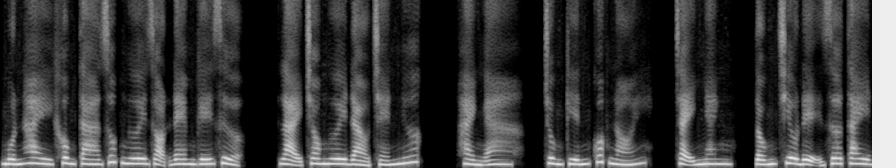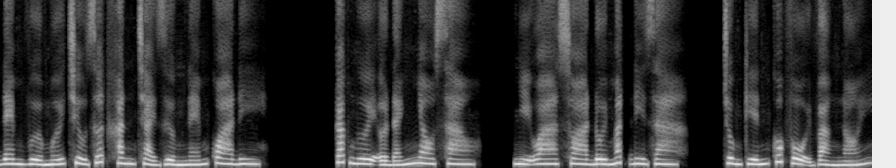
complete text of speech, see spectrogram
muốn hay không ta giúp ngươi dọn đem ghế rửa, lại cho ngươi đảo chén nước. Hành a, Trung Kiến Quốc nói, chạy nhanh, Tống Chiêu Đệ giơ tay đem vừa mới chiều rớt khăn trải giường ném qua đi. Các ngươi ở đánh nhau sao? Nhị oa xoa đôi mắt đi ra. Trung Kiến Quốc vội vàng nói,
